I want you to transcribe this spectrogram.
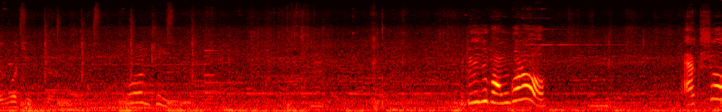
একবার ঠিকঠাক একটু কিছু কম করো? একশো?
